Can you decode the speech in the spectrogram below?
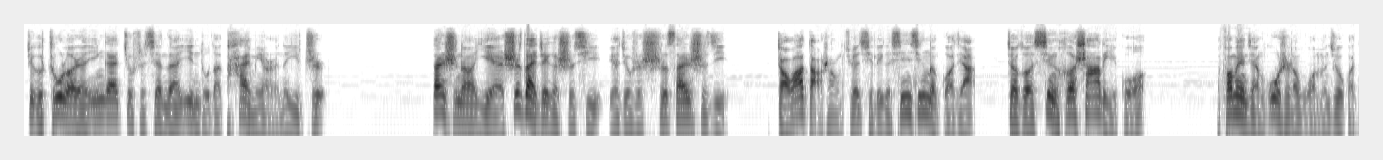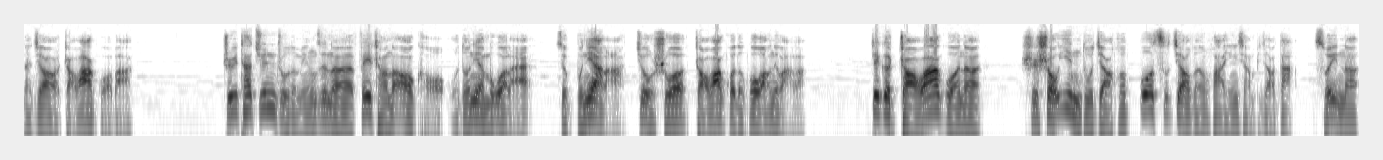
这个朱罗人应该就是现在印度的泰米尔人的一支。但是呢，也是在这个时期，也就是十三世纪，爪哇岛上崛起了一个新兴的国家，叫做信喝沙里国。方便讲故事呢，我们就管它叫爪哇国吧。至于他君主的名字呢，非常的拗口，我都念不过来，就不念了啊，就说爪哇国的国王就完了。这个爪哇国呢。是受印度教和波斯教文化影响比较大，所以呢，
